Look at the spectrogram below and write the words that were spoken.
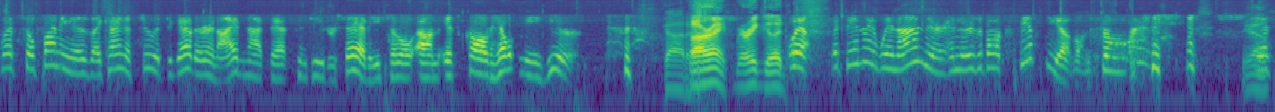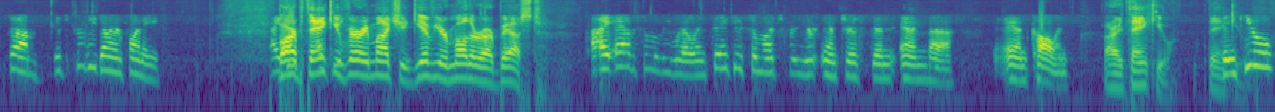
what's so funny is I kind of threw it together, and I'm not that computer savvy, so um, it's called Help Me Here. Got it. All right. Very good. Well, but then I went on there, and there's about 50 of them, so Yeah. it's um, it's pretty darn funny. Barb, think- I thank you very much and give your mother our best. I absolutely will, and thank you so much for your interest and and uh, and calling. All right. Thank you. Thank, Thank you. you.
